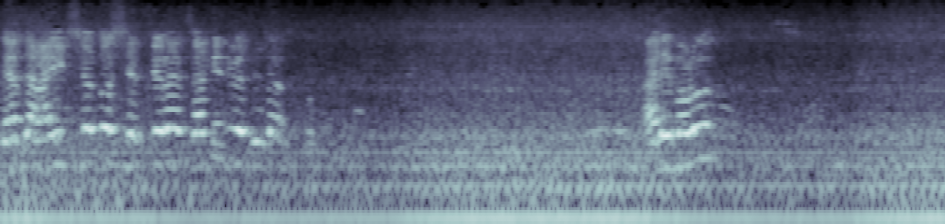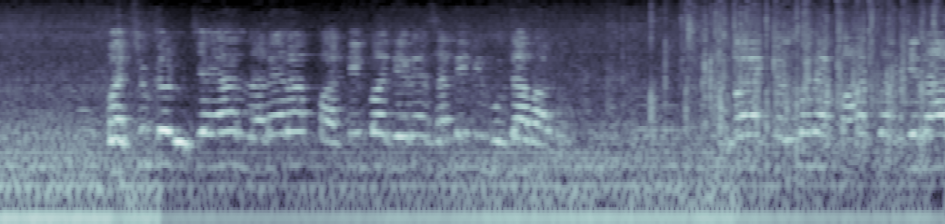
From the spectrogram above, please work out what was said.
त्याचं आयुष्य तो शेतकऱ्यांसाठीच व्यतीत असतो. आणि म्हणून बच्चू कडूच्या या लढ्याला पाठिंबा देण्यासाठी मी मुद्दा मागतो तुम्हाला कल्पना पाच तारखेला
